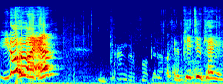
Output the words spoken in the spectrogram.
You know who I am? Fucking P2K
